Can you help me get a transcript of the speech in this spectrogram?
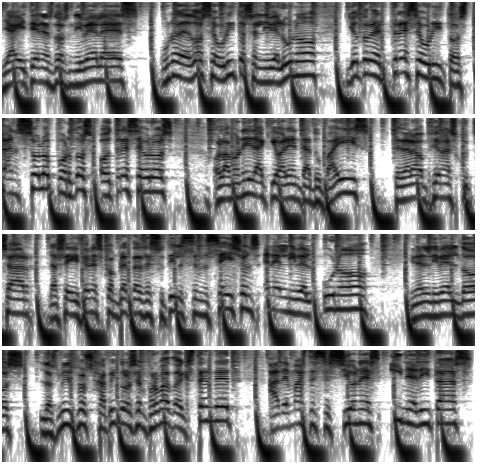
y ahí tienes dos niveles, uno de dos euritos el nivel 1 y otro de tres euritos, tan solo por dos o tres euros o la moneda equivalente a tu país, te dará opción a escuchar las ediciones completas de Sutil Sensations en el nivel 1 y en el nivel 2 los mismos capítulos en formato extended, además de sesiones inéditas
